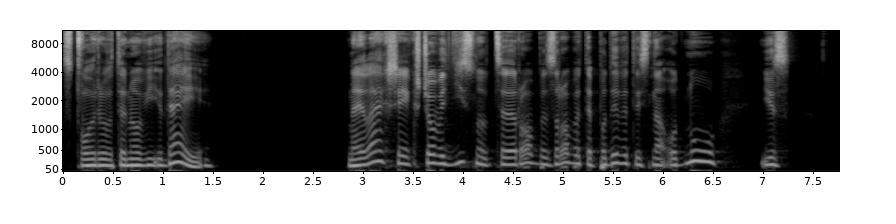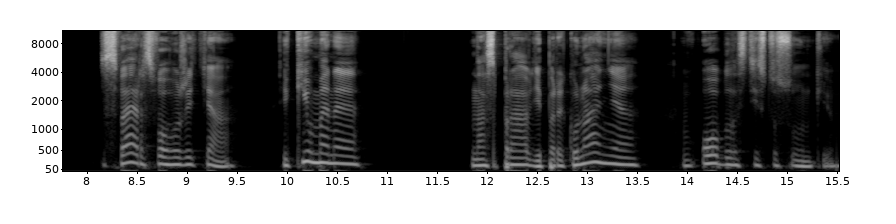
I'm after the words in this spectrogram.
створювати нові ідеї. Найлегше, якщо ви дійсно це робите, зробите, подивитись на одну із сфер свого життя, які в мене насправді переконання в області стосунків,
